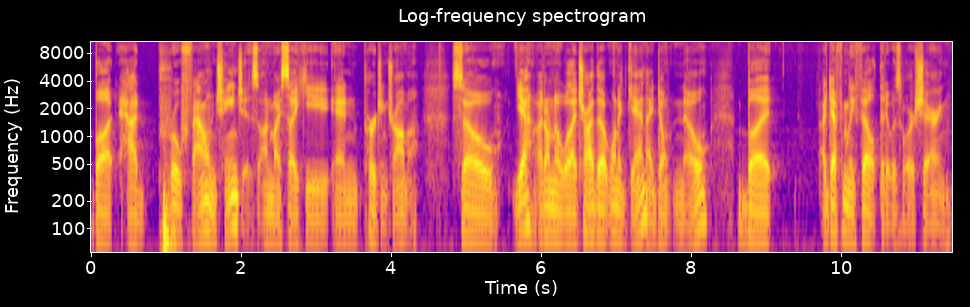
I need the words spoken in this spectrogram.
but had profound changes on my psyche and purging trauma. So, yeah, I don't know. Will I try that one again? I don't know. But I definitely felt that it was worth sharing.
